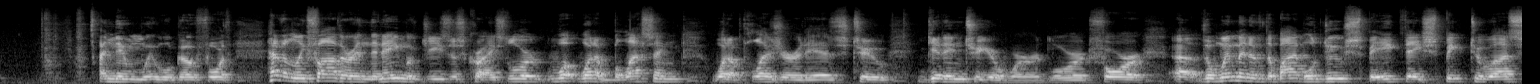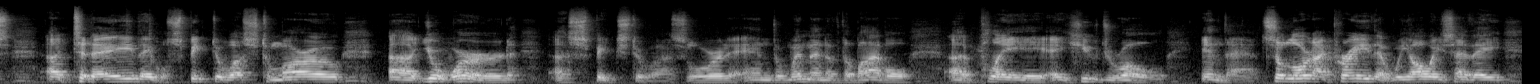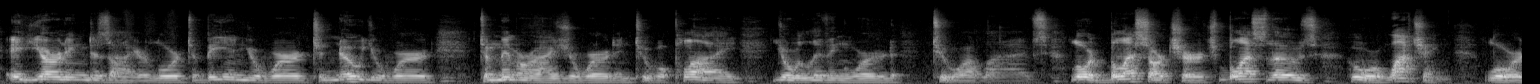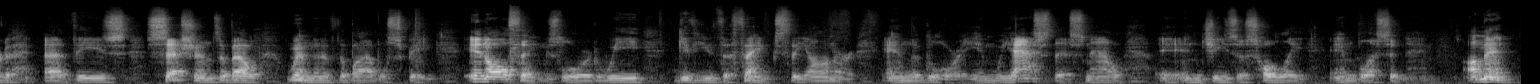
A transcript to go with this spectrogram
and then we will go forth. Heavenly Father, in the name of Jesus Christ, Lord, what, what a blessing, what a pleasure it is to get into your word, Lord. For uh, the women of the Bible do speak. They speak to us uh, today, they will speak to us tomorrow. Uh, your word uh, speaks to us, Lord, and the women of the Bible uh, play a, a huge role in that. So, Lord, I pray that we always have a, a yearning desire, Lord, to be in your word, to know your word, to memorize your word, and to apply your living word to our lives. Lord, bless our church. Bless those who are watching, Lord, at these sessions about women of the Bible speak. In all things, Lord, we give you the thanks, the honor, and the glory. And we ask this now in Jesus' holy and blessed name. Amen.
